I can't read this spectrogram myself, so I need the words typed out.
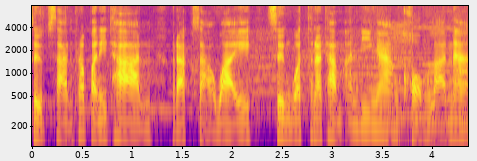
สืบสานพระปณิธาน รักษาไว้ ซึ่งวัฒนธรรมอันดีงามของล้านนา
